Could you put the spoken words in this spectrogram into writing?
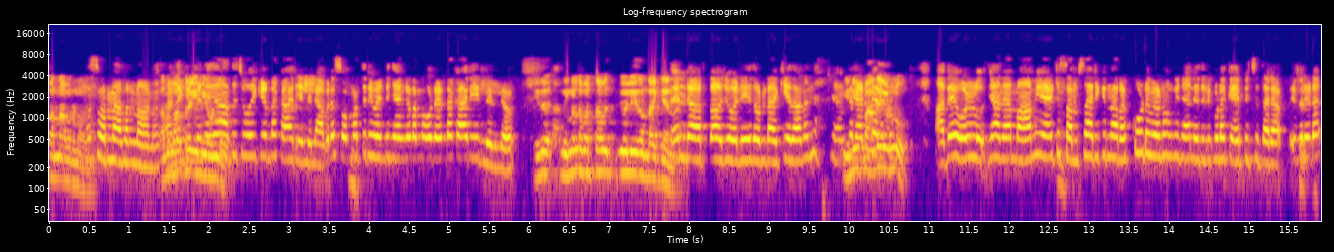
സ്വർണാഭരണമാണ്. സ്വർണാഭരണമാണ് അല്ലെങ്കിൽ പിന്നെ ഇനിയുള്ളൂ. അത് ചോദിക്കേണ്ട കാര്യമില്ലല്ലോ. അവരെ സ്വർണത്തിന് വേണ്ടി ഞാൻ കിടന്നോടേണ്ട കാര്യമില്ലല്ലോ. ഇത് നിങ്ങളുടെ ഭർത്താവ് ജോലി ചെയ്ത് ഉണ്ടാക്കിയാണ് എന്റെ ഭർത്താവ് ജോലി ചെയ്തുണ്ടാക്കിയതാണ്. ഞങ്ങൾക്ക് ഇനിയിപ്പോ അതേ ഉള്ളൂ. അതേ ഉള്ളൂ. ഞാൻ മാമിയായിട്ട് സംസാരിക്കുന്ന റെക്കോർഡ് വേണമെങ്കിൽ ഞാൻ ഇതിൽ കൂടെ കേൾപ്പിച്ചു തരാം. ഇവരുടെ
